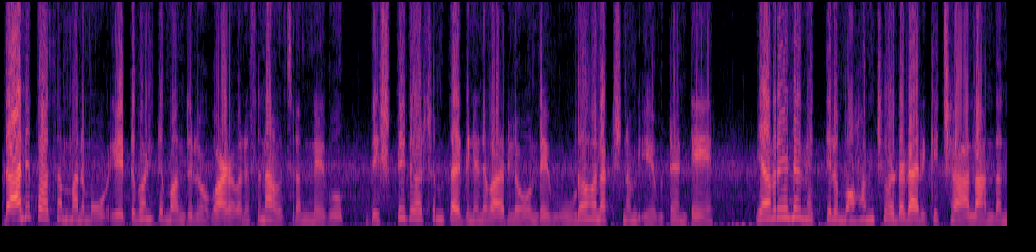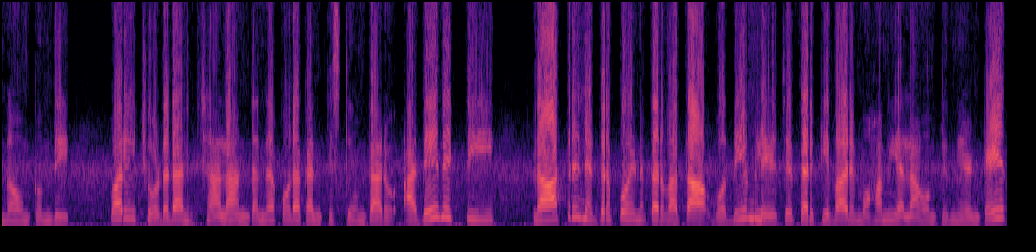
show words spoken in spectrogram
దానికోసం మనము ఎటువంటి మందులు వాడవలసిన అవసరం లేదు దిష్టి దోషం తగిలిన వారిలో ఉండే మూడవ లక్షణం ఏమిటంటే ఎవరైనా వ్యక్తుల మొహం చూడడానికి చాలా అందంగా ఉంటుంది. వారు చూడడానికి చాలా అందంగా కూడా కనిపిస్తూ ఉంటారు. అదే వ్యక్తి రాత్రి నిద్రపోయిన తర్వాత ఉదయం లేచేసరికి వారి మొహం ఎలా ఉంటుంది అంటే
